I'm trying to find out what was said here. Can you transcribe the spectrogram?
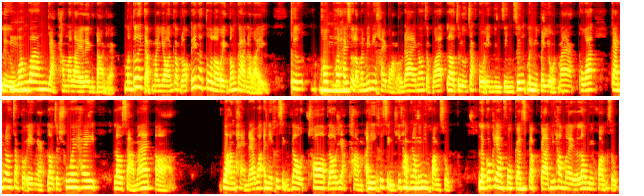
หรืออมว่างๆอยากทำอะไรอะไรต่างๆเนี่ยมันก็เลยกลับมาย้อนกลับแล้วเอ๊ะแล้วตัวเราเองต้องการอะไร คือพออืมพอท้ายสุดแล้วมันไม่มีใครบอกเราได้ นอกจากว่าเราจะรู้จักตัวเองจริง ๆ ซึ่งมันมีประโยชน์มาก เพราะว่าการที่เรารู้จักตัวเองเนี่ยเราจะช่วยให้เราสามารถเอ่อวางแผนได้ว่าอันนี้คือสิ่งที่เราชอบแล้วอยากทำอันนี้คือสิ่งที่ทำให้เราไม่มีความสุข แล้วก็พยายามโฟกัสกับการที่ทำอะไรแล้วเรามีความสุข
